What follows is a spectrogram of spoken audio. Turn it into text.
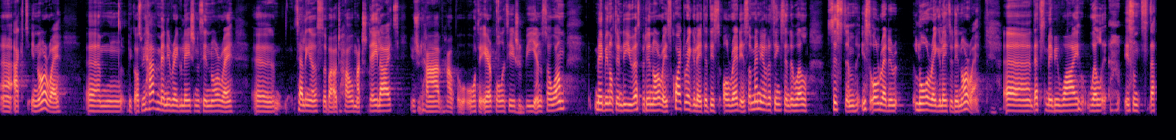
uh, Act in Norway, um, because we have many regulations in Norway uh, telling us about how much daylight you should have, how, what the air quality should be, and so on. Maybe not in the US, but in Norway, it's quite regulated this already. So many of the things in the well system is already law regulated in Norway. Uh, that's maybe why well isn't that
